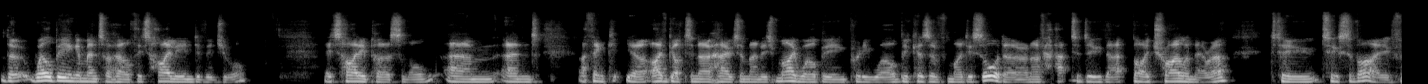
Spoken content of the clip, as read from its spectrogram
that well-being and mental health is highly individual, it's highly personal, um, and I think you know I've got to know how to manage my well-being pretty well because of my disorder, and I've had to do that by trial and error to to survive.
